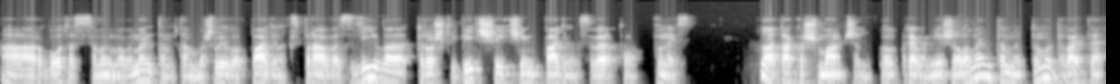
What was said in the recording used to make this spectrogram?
а, робота з самим елементом, там, можливо, падінг справа зліва трошки більший, чим падінг зверху вниз. Ну, а також марджин треба між елементами, тому давайте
